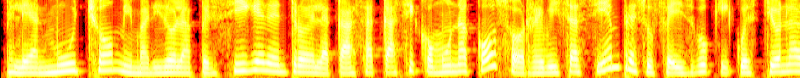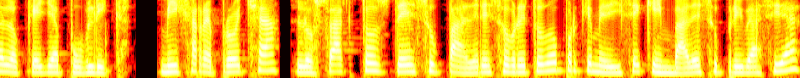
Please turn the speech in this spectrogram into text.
Pelean mucho, mi marido la persigue dentro de la casa casi como un acoso, revisa siempre su Facebook y cuestiona lo que ella publica. Mi hija reprocha los actos de su padre, sobre todo porque me dice que invade su privacidad,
